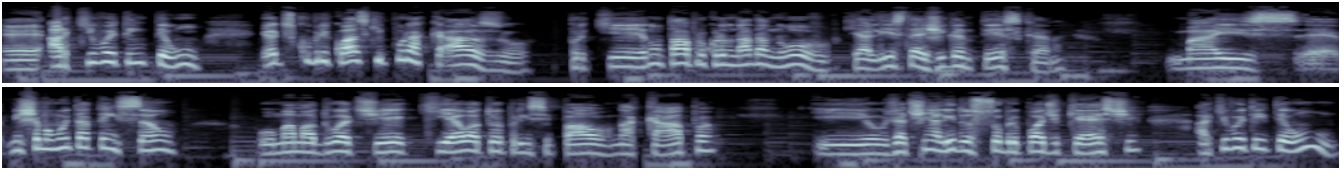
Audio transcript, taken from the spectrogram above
É, Arquivo 81, eu descobri quase que por acaso, porque eu não estava procurando nada novo, porque a lista é gigantesca, né? mas é, me chamou muita atenção o Mamadou Atie, que é o ator principal na capa, e eu já tinha lido sobre o podcast. Arquivo 81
